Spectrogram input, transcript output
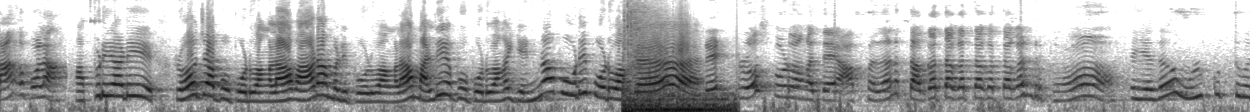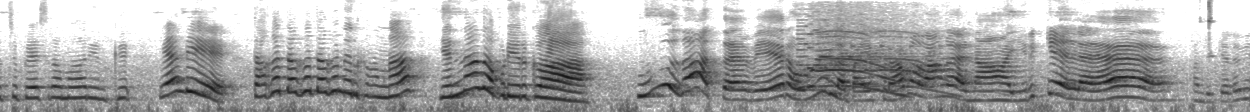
வாங்க போலாம். அப்படியாடி? ரோஜா பூ போடுவாங்களா? வாடாமல்லி போடுவாங்களா? மல்லிகைப்பூ போடுவாங்க? என்ன பூடி போடுவாங்க? ரெட் ரோஸ் போடுவாங்க. அத்தை அப்பதானே தக தக தக தகன்னு இருக்கும். ஏதோ உள்குத்து வச்சு பேசுற மாதிரி இருக்கு. ஏண்டி? தக தக தகன்னு இருக்கணும்னா என்னது அப்படி இருக்கும் பூதான் அத்தை. வேற ஒண்ணும் இல்ல. பயப்படாம வாங்க. நான் இருக்கேன்ல. அந்த கிழவி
